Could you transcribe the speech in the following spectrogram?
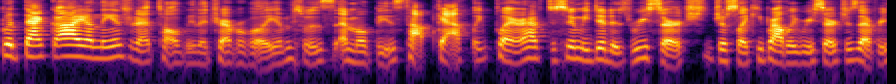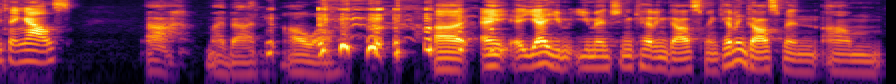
but that guy on the internet told me that Trevor Williams was MLB's top Catholic player. I have to assume he did his research, just like he probably researches everything else. Ah, my bad. Oh well. uh, and, yeah, you, you mentioned Kevin Gausman. Kevin Gausman, um,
